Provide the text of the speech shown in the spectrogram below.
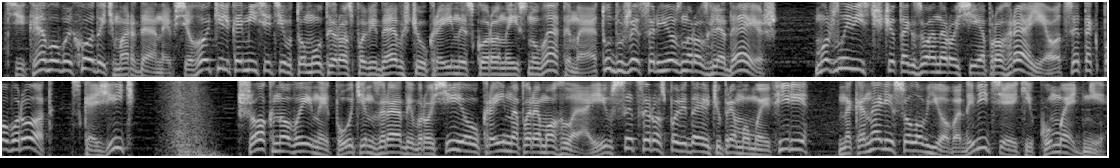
Цікаво виходить, Мардане. Всього кілька місяців тому ти розповідав, що України скоро не існуватиме, а тут вже серйозно розглядаєш. Можливість, що так звана Росія програє, оце так поворот. Скажіть. Шок новини. Путін зрадив Росію, Україна перемогла. І все це розповідають у прямому ефірі на каналі Соловйова. Дивіться, які кумедні.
